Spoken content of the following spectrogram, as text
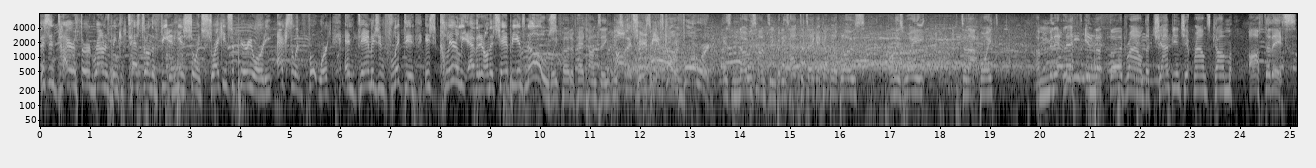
This entire third round has been contested on the feet, and he is showing striking superiority, excellent footwork, and damage inflicted is clearly evident on the champion's nose. We've heard of headhunting. oh, the champion's going forward. Is nose hunting, but he's had to take a couple of blows on his way to that point. A minute left in the third round. The championship rounds come after this.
